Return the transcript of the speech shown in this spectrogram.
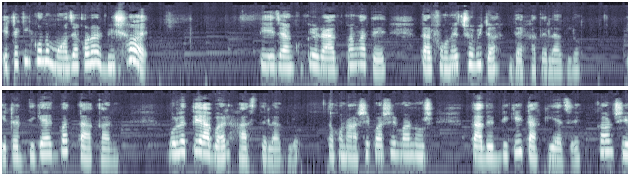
এটা কি কোনো মজা করার বিষয়? তে জাঙ্কুকে রাগ ভাঙাতে তার ফোনের ছবিটা দেখাতে লাগল। এটার দিকে একবার তাকান। বলে তে আবার হাসতে লাগল। তখন আশেপাশের মানুষ তাদের দিকেই তাকিয়ে আছে, কারণ সে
